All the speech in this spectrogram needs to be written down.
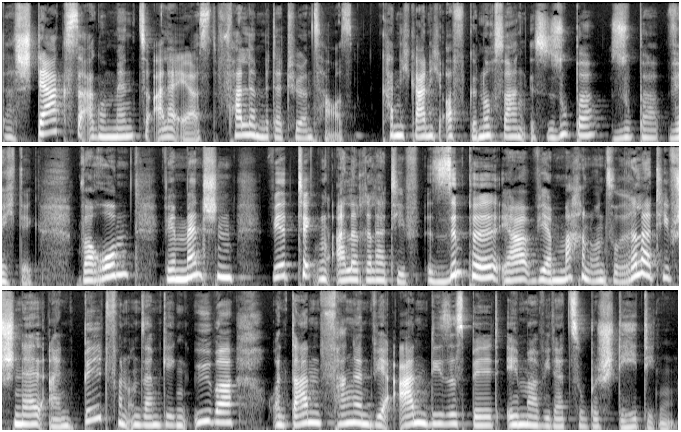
Das stärkste Argument zuallererst, falle mit der Tür ins Haus. Kann ich gar nicht oft genug sagen, ist super, super wichtig. Warum? Wir Menschen, wir ticken alle relativ simpel, ja, wir machen uns relativ schnell ein Bild von unserem Gegenüber und dann fangen wir an, dieses Bild immer wieder zu bestätigen.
